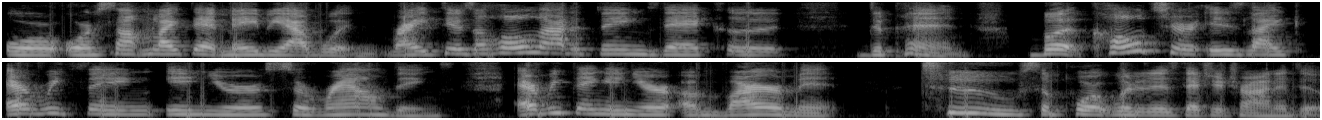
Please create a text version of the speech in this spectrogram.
or or something like that, maybe I wouldn't, right? There's a whole lot of things that could depend. But culture is like everything in your surroundings, everything in your environment to support what it is that you're trying to do.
